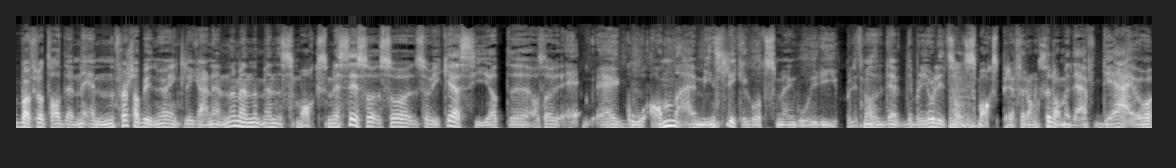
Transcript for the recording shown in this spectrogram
bare for å ta den enden først, da begynner vi jo egentlig i gæren ende, men, men smaksmessig så, så, så vil ikke jeg si at eh, altså, eh, eh, god and er minst like godt som en god rype. Liksom. Altså, det, det blir jo litt sånn smakspreferanser, da, men det er, det er jo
